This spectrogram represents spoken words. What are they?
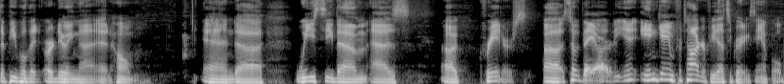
the people that are doing that at home. And uh, we see them as uh, creators. Uh, so they the, are the in-game photography. That's a great example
